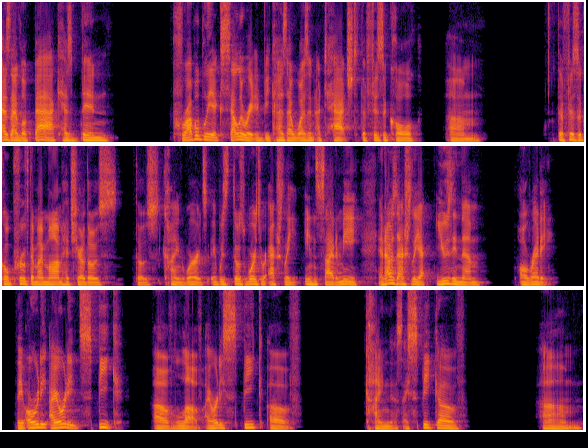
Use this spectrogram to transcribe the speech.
as I look back has been probably accelerated because I wasn't attached to the physical um, the physical proof that my mom had shared those those kind words. It was those words were actually inside of me, and I was actually using them already. They already I already speak of love. I already speak of kindness. I speak of um,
